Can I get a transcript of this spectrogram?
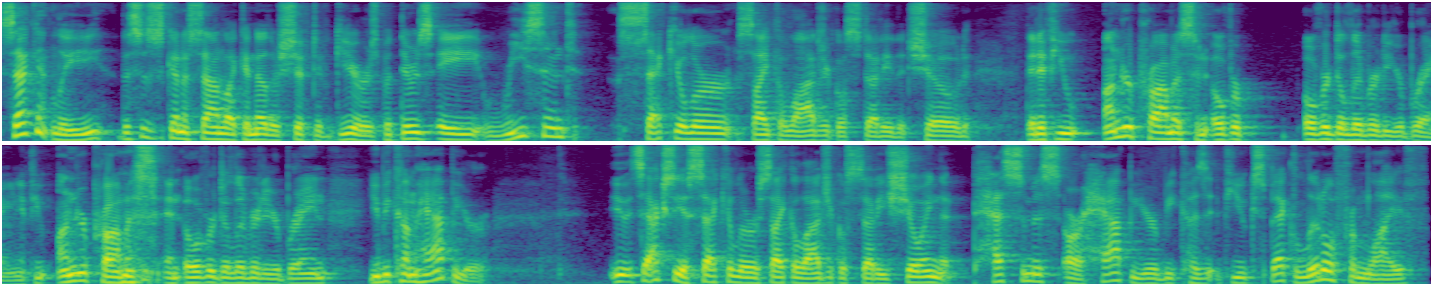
Secondly, this is going to sound like another shift of gears, but there's a recent secular psychological study that showed that if you underpromise and over over deliver to your brain, if you underpromise and over deliver to your brain, you become happier. It's actually a secular psychological study showing that pessimists are happier because if you expect little from life,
